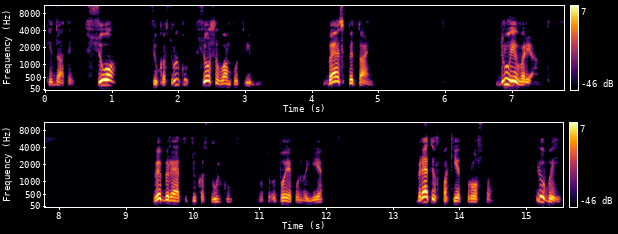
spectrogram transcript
кидати все, цю каструльку, все, що вам потрібно. Без питань. Другий варіант. Ви берете цю каструльку, ото як воно є. Берете в пакет просто. Любий.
